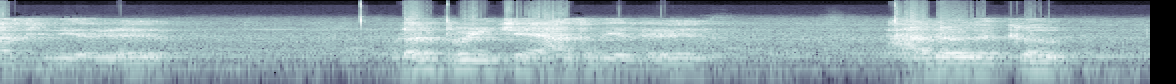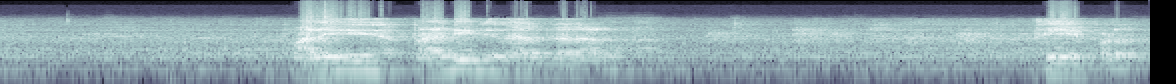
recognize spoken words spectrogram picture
ஆசிரியர்கள் உடற்பயிற்சி ஆசிரியர்கள் ஆகியோருக்கும் பணி பணி நிரந்தரம் செய்யப்படும்.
